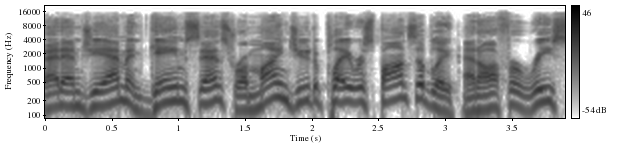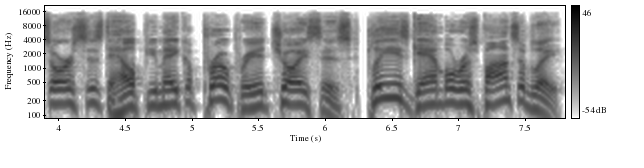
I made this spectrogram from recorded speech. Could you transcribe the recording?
BetMGM and GameSense remind you to play responsibly and offer resources to help you make appropriate choices. Please gamble responsibly.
